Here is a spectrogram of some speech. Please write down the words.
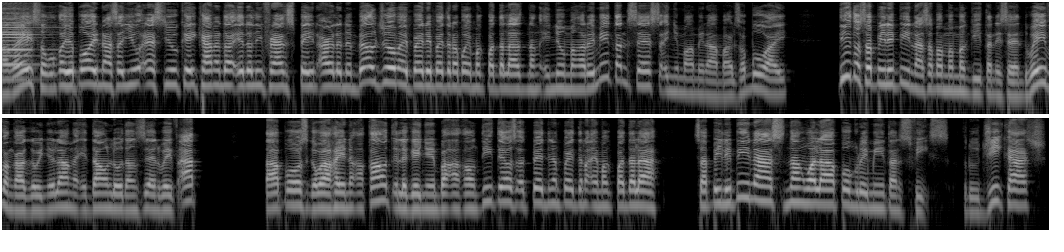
Okay, so kung kayo po ay nasa US, UK, Canada, Italy, France, Spain, Ireland, and Belgium, ay pwede-pwede na po ay magpadala ng inyong mga remittances sa inyong mga minamahal sa buhay dito sa Pilipinas sa pamamagitan ni Sendwave. Ang gagawin nyo lang ay i-download ang Sendwave app. Tapos gawa kayo ng account, ilagay nyo yung bank account details at pwede nang pwede na ay magpadala sa Pilipinas nang wala pong remittance fees through GCash,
